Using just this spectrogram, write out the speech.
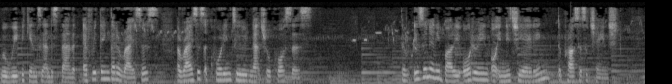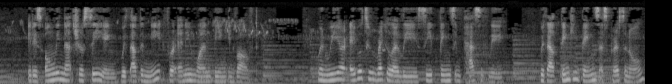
will we begin to understand that everything that arises, arises according to natural causes there isn't anybody ordering or initiating the process of change. It is only natural seeing without the need for anyone being involved. When we are able to regularly see things impassively, without thinking things as personal,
